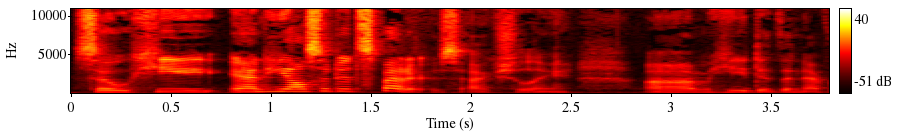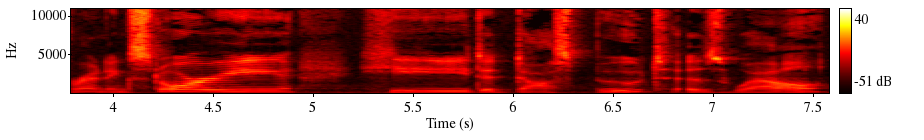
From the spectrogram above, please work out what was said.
So he and he also did Spetters actually. Um, he did the Neverending Story. He did Das Boot as well.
